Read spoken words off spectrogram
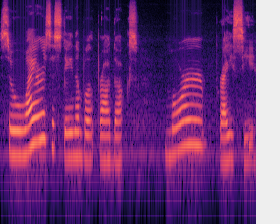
So, why are sustainable products more pricey?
